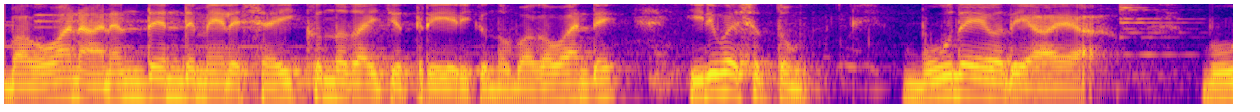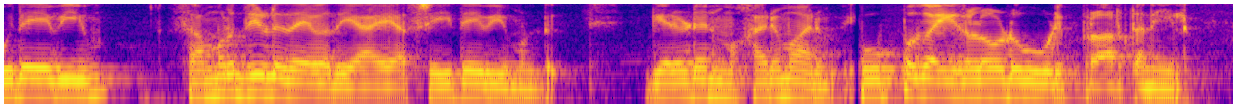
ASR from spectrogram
ഭഗവാൻ അനന്തന്റെ മേലെ ശയിക്കുന്നതായി ചിത്രീകരിക്കുന്നു. ഭഗവാന്റെ ഇരുവശത്തും ഭൂദേവതയായ ഭൂദേവിയും സമൃദ്ധിയുടെ ദേവതയായ ശ്രീദേവിയുമുണ്ട്. ഗരുഡൻ ഹനുമാനും പൂപ്പ് കൈകളോടുകൂടി പ്രാർത്ഥനയിലും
